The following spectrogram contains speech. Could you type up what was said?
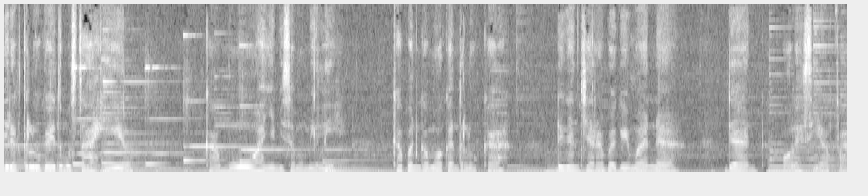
Tidak terluka itu mustahil. Kamu hanya bisa memilih kapan kamu akan terluka, dengan cara bagaimana, dan oleh siapa.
